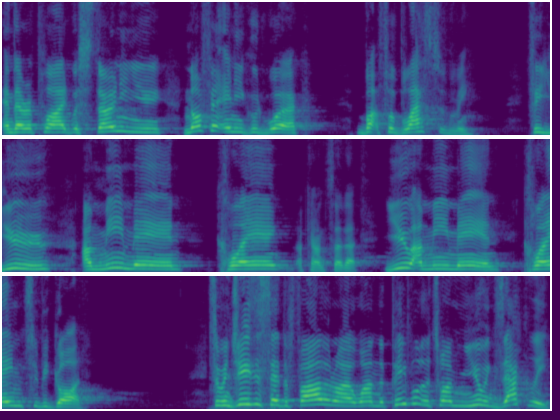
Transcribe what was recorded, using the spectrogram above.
And they replied, We're stoning you not for any good work, but for blasphemy. For you, a mere man claim, I can't say that. You, a mere man, claim to be God. So when Jesus said, The Father and I are one, the people at the time knew exactly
